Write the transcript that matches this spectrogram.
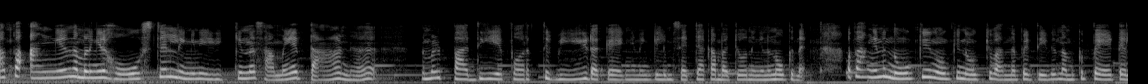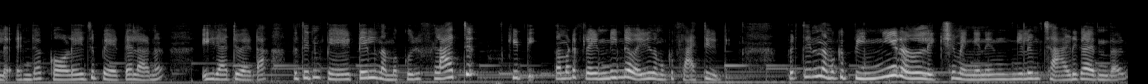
അപ്പം അങ്ങനെ നമ്മളിങ്ങനെ ഹോസ്റ്റലിൽ ഇങ്ങനെ ഇരിക്കുന്ന സമയത്താണ് നമ്മൾ പതിയെ പുറത്ത് വീടൊക്കെ എങ്ങനെയെങ്കിലും സെറ്റാക്കാൻ പറ്റുമോ എന്ന് ഇങ്ങനെ നോക്കുന്നത് അപ്പോൾ അങ്ങനെ നോക്കി നോക്കി നോക്കി വന്നപ്പോഴത്തേനും നമുക്ക് പേട്ടയിൽ എന്റെ കോളേജ് പേട്ടയിലാണ് ഈരാറ്റുപേട്ട. അപ്പോഴത്തേനും പേട്ടയിൽ നമുക്കൊരു ഫ്ലാറ്റ് കിട്ടി. നമ്മുടെ ഫ്രണ്ടിന്റെ വഴി നമുക്ക് ഫ്ലാറ്റ് കിട്ടി. അപ്പോഴത്തേനും നമുക്ക് പിന്നീടുള്ള ലക്ഷ്യം എങ്ങനെയെങ്കിലും ചാടുക എന്നതാണ്.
